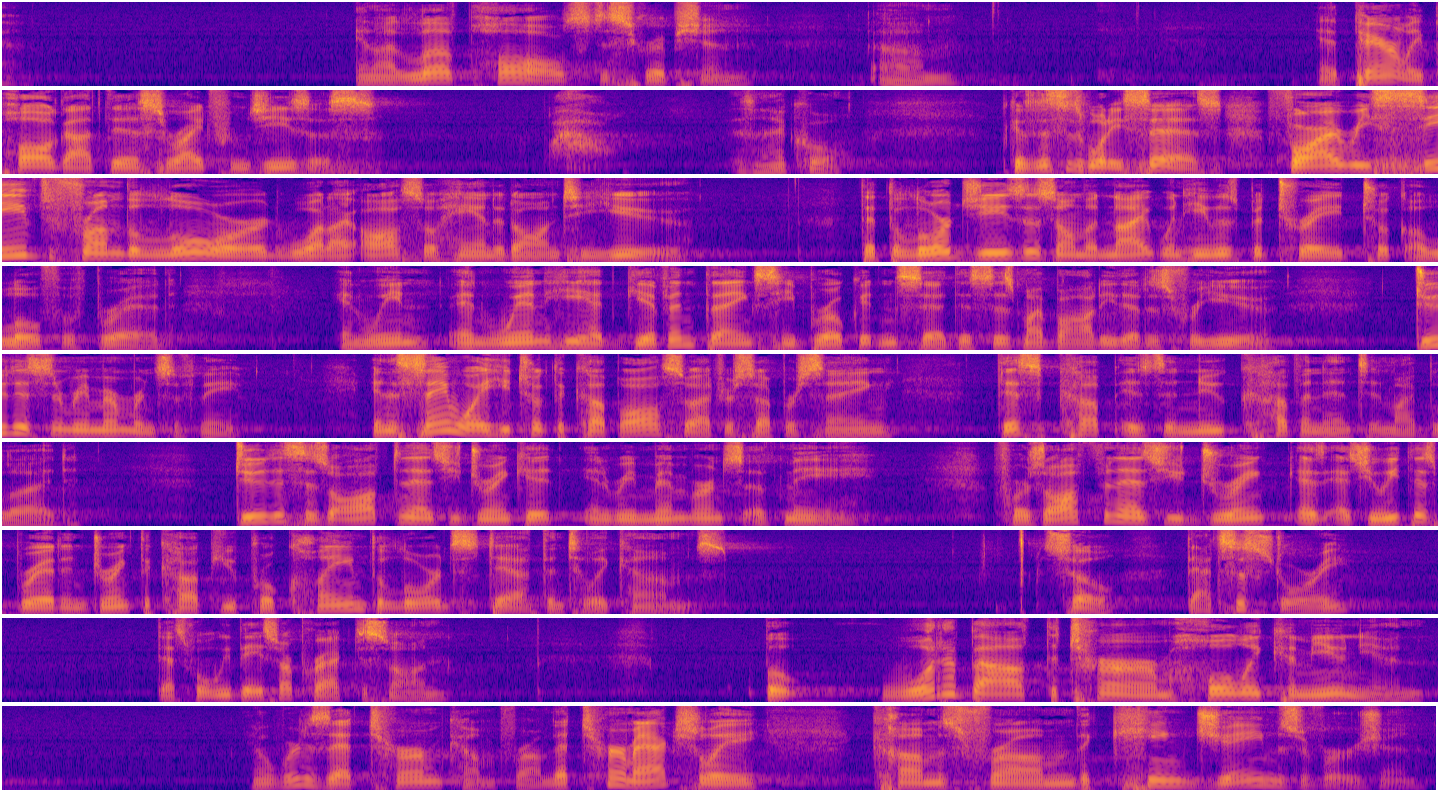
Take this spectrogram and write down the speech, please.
And I love Paul's description. Um, apparently, Paul got this right from Jesus. Wow, isn't that cool? Because this is what he says For I received from the Lord what I also handed on to you that the Lord Jesus, on the night when he was betrayed, took a loaf of bread. And when, and when he had given thanks, he broke it and said, This is my body that is for you. Do this in remembrance of me. In the same way, he took the cup also after supper, saying, This cup is the new covenant in my blood. Do this as often as you drink it in remembrance of me. For as often as you drink, as, as you eat this bread and drink the cup, you proclaim the Lord's death until he comes. So that's the story. That's what we base our practice on. But what about the term Holy Communion? You know, where does that term come from? That term actually comes from the King James Version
